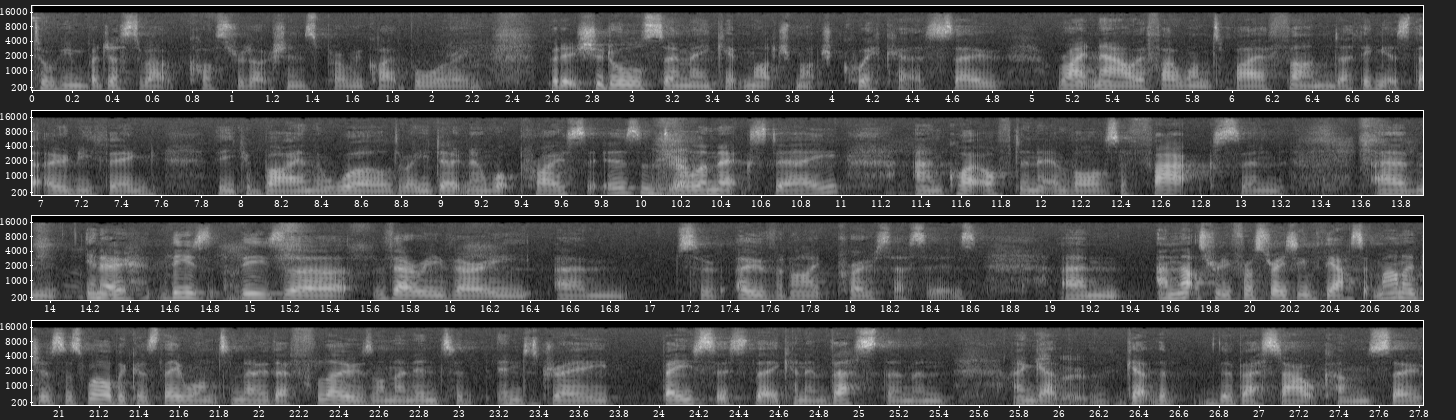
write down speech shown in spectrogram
talking about just about cost reduction is probably quite boring. But it should also make it much, much quicker. So right now, if I want to buy a fund, I think it's the only thing that you can buy in the world where you don't know what price it is until Yeah. the next day. And quite often it involves a fax. And, um, you know, these, these are very, very um, sort of overnight processes. Um, and that's really frustrating for the asset managers as well because they want to know their flows on an inter, intraday basis so they can invest them and, and get, Absolutely. get the, the best outcomes. So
